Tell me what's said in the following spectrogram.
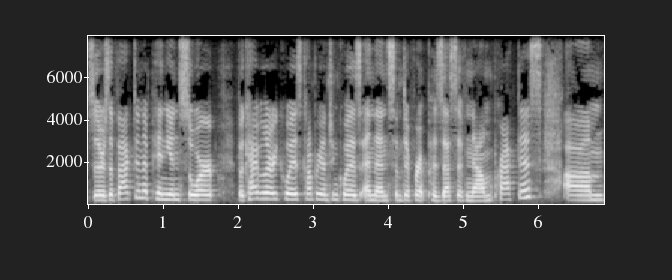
So there's a fact and opinion sort, vocabulary quiz, comprehension quiz, and then some different possessive noun practice. Um,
